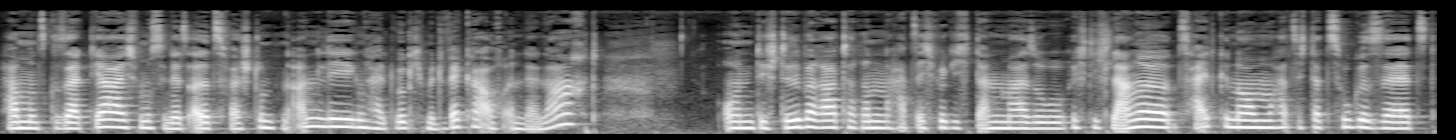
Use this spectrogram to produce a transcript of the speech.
haben uns gesagt, ja, ich muss ihn jetzt alle zwei Stunden anlegen, halt wirklich mit Wecker auch in der Nacht. Und die Stillberaterin hat sich wirklich dann mal so richtig lange Zeit genommen, hat sich dazugesetzt,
